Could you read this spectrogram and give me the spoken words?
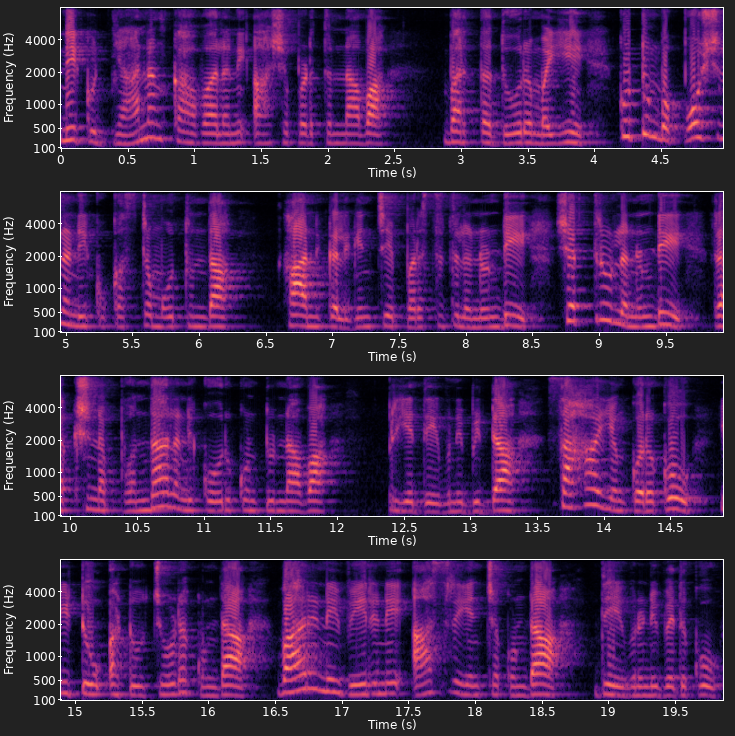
నీకు జ్ఞానం కావాలని ఆశపడుతున్నావా? భర్త దూరమయ్యి కుటుంబ పోషణ నీకు కష్టమవుతుందా? హాని కలిగించే పరిస్థితుల నుండి శత్రువుల నుండి రక్షణ పొందాలని కోరుకుంటున్నావా? ప్రియ దేవుని బిడ్డ సహాయం కొరకు ఇటు అటు చూడకుండా వారిని వీరిని ఆశ్రయించకుండా దేవునిని వెతుకు.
